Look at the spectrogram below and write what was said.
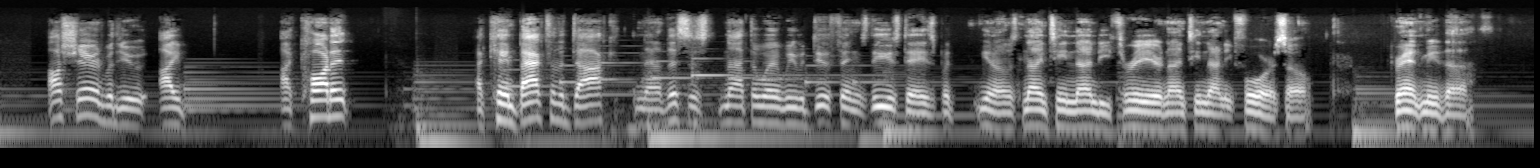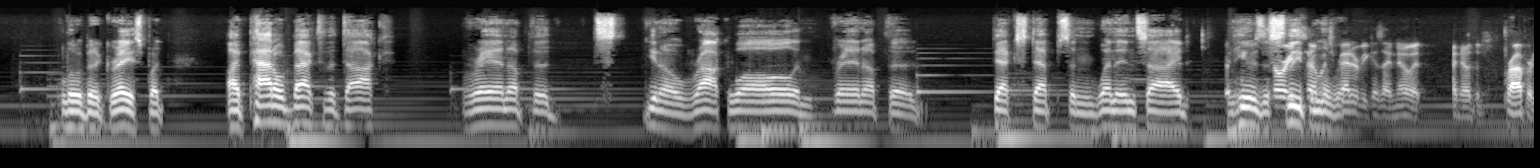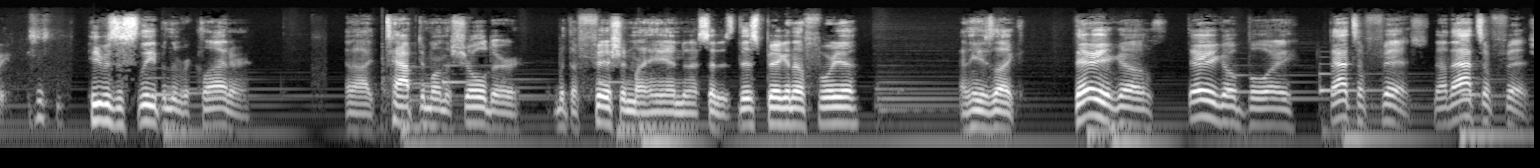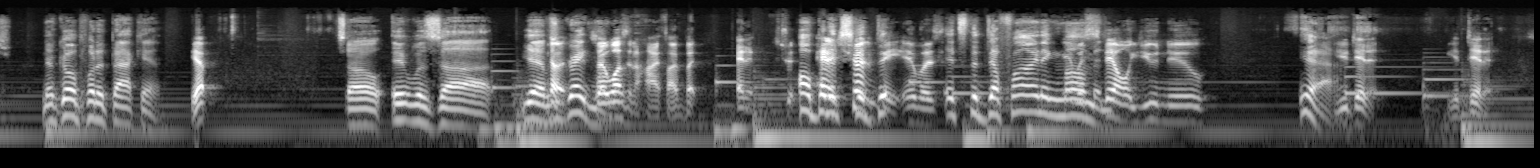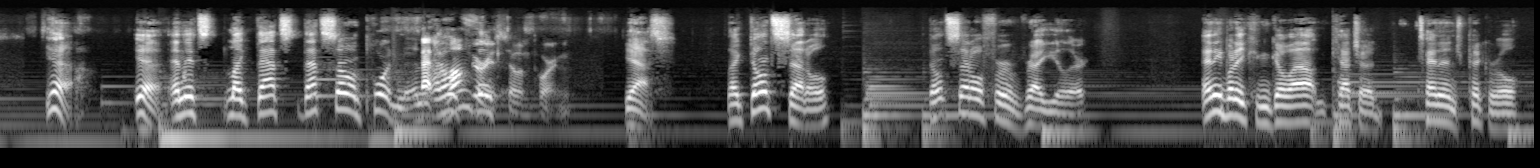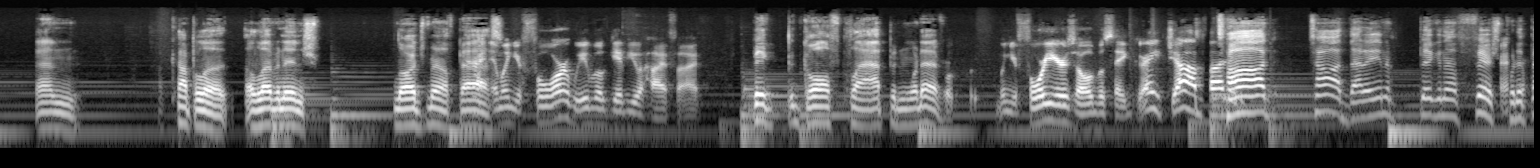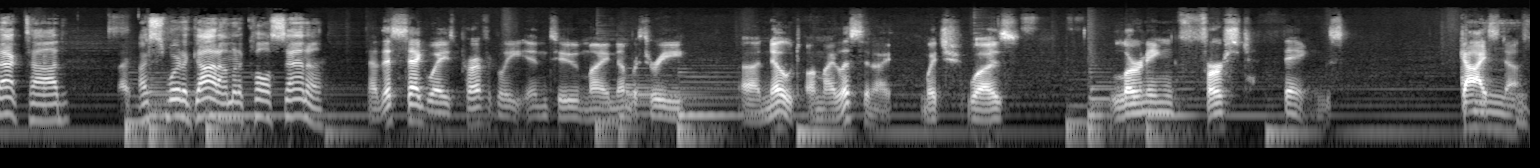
I'll share it with you. I I caught it. I came back to the dock. Now this is not the way we would do things these days, but you know, it's 1993 or 1994, so grant me the a little bit of grace, but I paddled back to the dock, ran up the you know, rock wall and ran up the deck steps and went inside. And he was The asleep so in much the better because I know it. I know the property. he was asleep in the recliner. And i tapped him on the shoulder with a fish in my hand and i said is this big enough for you? And he's like there you go. There you go boy. That's a fish. Now that's a fish. Now go put it back in. Yep. so it was uh yeah it was No, a great so it wasn't a high five, but and it should, Oh, but it shouldn't di- be. It was. it's the defining It was moment still you knew yeah you did it. You did it. yeah Yeah, and it's like that's that's so important. And That I don't hunger think- is so important. Yes. Like don't settle. Don't settle for regular. Anybody can go out and catch a 10 inch pickerel and a couple of 11 inch largemouth bass. Right? And when you're four, we will give you a high five. big golf clap and whatever. When you're four years old, we'll say, "Great job, buddy." Todd, Todd, that ain't a big enough fish. Put it back, Todd. I swear to God, I'm gonna call Santa. Now, this segues perfectly into my number three uh, note on my list tonight, which was learning first things, guy Mm. stuff.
